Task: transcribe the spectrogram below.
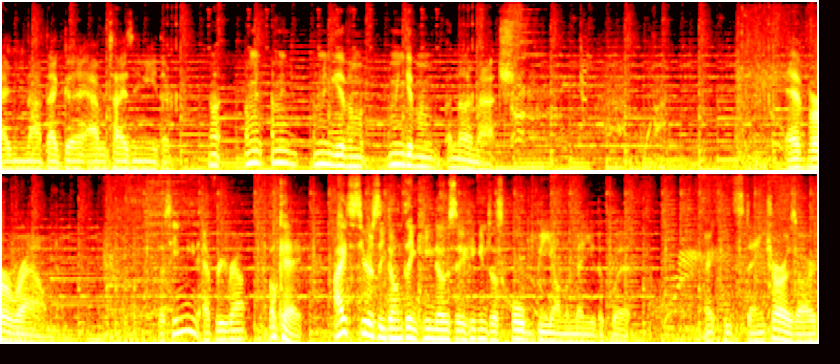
I'm not that good at advertising either. I'm gonna, I'm gonna, I'm gonna give him, I'm gonna give him another match. Ever round. Does he mean every round? Okay, I seriously don't think he knows that he can just hold B on the menu to quit. Right, he's staying Charizard.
